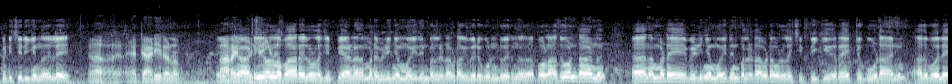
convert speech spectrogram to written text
പിടിച്ചിരിക്കുന്നത് അല്ലേ? ആ ഏറ്റവും അടിയിലുള്ള ഏറ്റവും അടിയിലുള്ള പാറയിലുള്ള ജിപ്പിയാണ് നമ്മുടെ വിഴിഞ്ഞ മൊയ്തീൻ പള്ളിയുടെ അവിടെ ഇവർ കൊണ്ടുവരുന്നത്. അപ്പോൾ അതുകൊണ്ടാണ് നമ്മുടെ വിഴിഞ്ഞ മൊയ്തീൻ പള്ളിയുടെ അവിടെ ഉള്ള ചിപ്പിക്ക് റേറ്റ് കൂടാനും അതുപോലെ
